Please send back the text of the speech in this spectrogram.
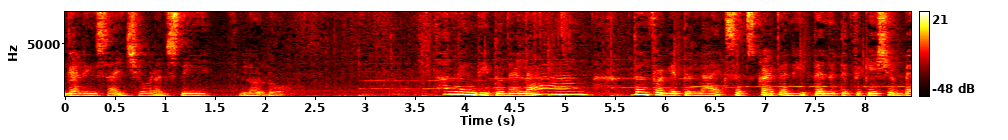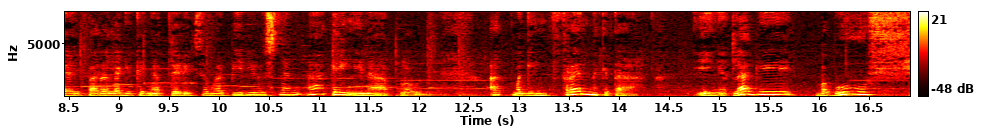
galing sa insurance ni Lolo. Hanggang dito na lang. Don't forget to like, subscribe, and hit the notification bell para lagi kang updated sa mga videos ng aking ina-upload. At maging friend na kita. Ingat lagi. Babush!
